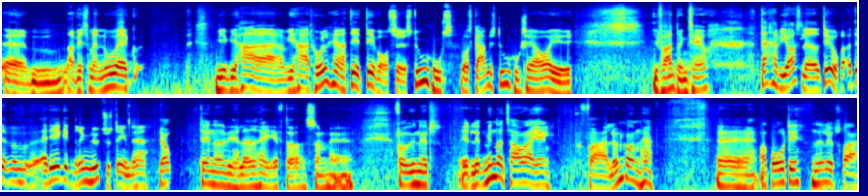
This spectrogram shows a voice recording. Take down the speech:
Øhm, og hvis man nu... Øh, vi, vi, har, vi har et hul her. Det, det er vores øh, stuehus. Vores gamle stuehus herovre i, i forandringens have. Der har vi også lavet, det er jo, det, er det ikke et rimelig nyt system, det her? Jo, det er noget, vi har lavet her i efteråret, som øh, får udnyttet et lidt mindre tagareal fra Lundgården her, øh, og bruge det nedløbsrør.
